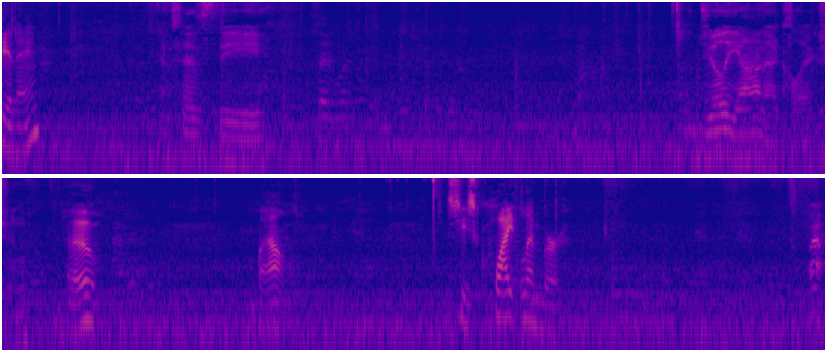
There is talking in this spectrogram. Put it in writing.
See a name? It says the Juliana collection. Oh. Wow. She's quite limber. Wow.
